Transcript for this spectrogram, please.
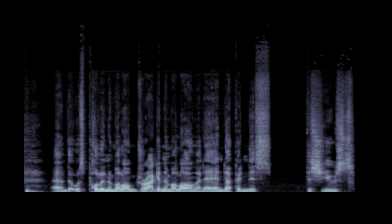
and um, that was pulling them along, dragging them along, and they end up in this disused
